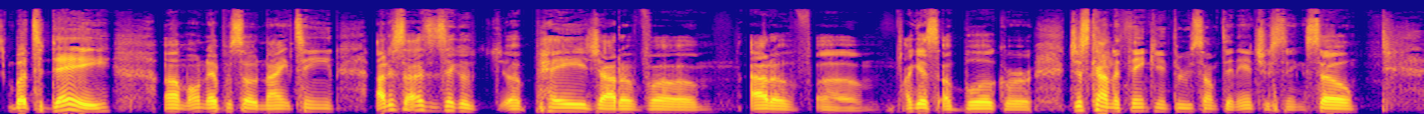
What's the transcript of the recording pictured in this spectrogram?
But today, um, on episode 19, I decided to take a, a page out of um, out of um, I guess a book or just kind of thinking through something interesting. So,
